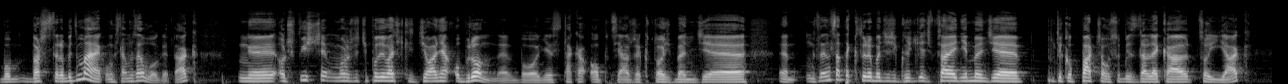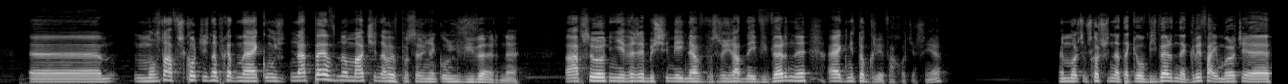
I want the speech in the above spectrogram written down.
bo wasz sterowiec ma jakąś tam załogę, tak? E, oczywiście możecie podejmować jakieś działania obronne, bo jest taka opcja, że ktoś będzie. em, ten statek, który będzie się godzić, wcale nie będzie tylko patrzał sobie z daleka co i jak. Em, można wskoczyć na przykład na jakąś. Na pewno macie na wyposażeniu jakąś wiwernę. Absolutnie nie wierzę, byście mieli na żadnej wiwerny, a jak nie, to gryfa chociaż, nie? Możecie wskoczyć na taką wiwernę gryfa i możecie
